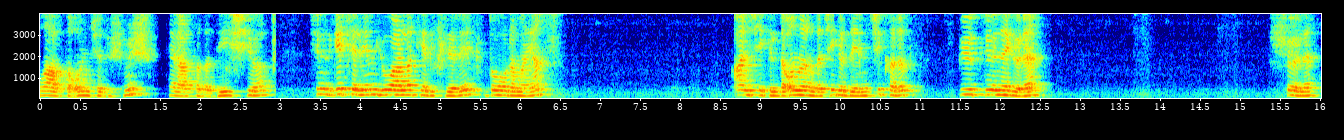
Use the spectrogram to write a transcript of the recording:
Bu hafta 13'e düşmüş. Her hafta da değişiyor. Şimdi geçelim yuvarlak erikleri doğramaya. Aynı şekilde onların da çekirdeğini çıkarıp büyüklüğüne göre şöyle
